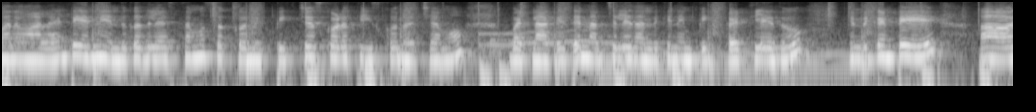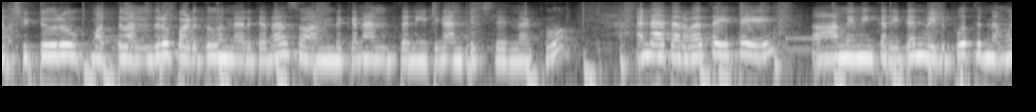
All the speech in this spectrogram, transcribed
మనం అలాంటివన్నీ ఎందుకు వదిలేస్తాము సో కొన్ని పిక్చర్స్ కూడా తీసుకొని వచ్చాము. బట్ నాకైతే నచ్చలేదు అందుకే నేను పిక్ పెట్టలేదు. ఎందుకంటే చుట్టూరు మొత్తం అందరూ పడుతూ ఉన్నారు కదా సో అందుకని అంత నీట్గా అనిపించలేదు నాకు. అండ్ ఆ తర్వాత అయితే మేము ఇంకా రిటర్న్ వెళ్ళిపోతున్నాము.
